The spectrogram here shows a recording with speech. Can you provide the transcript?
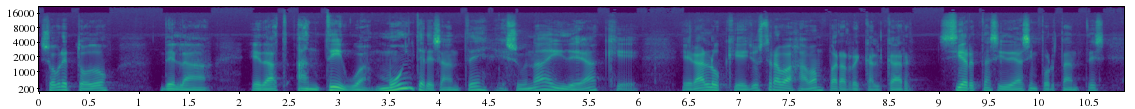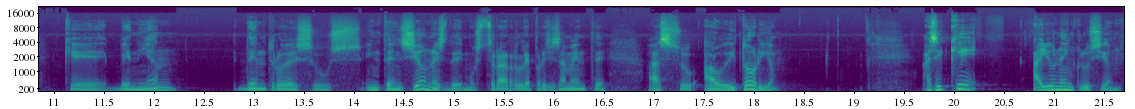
sobre todo de la edad antigua. Muy interesante, es una idea que era lo que ellos trabajaban para recalcar ciertas ideas importantes que venían dentro de sus intenciones de mostrarle precisamente a su auditorio. Así que hay una inclusión,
